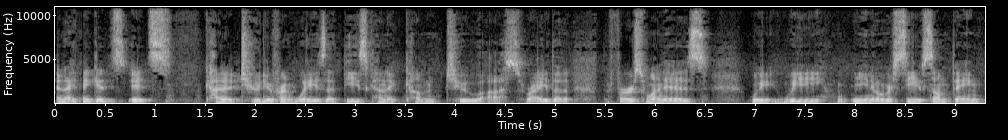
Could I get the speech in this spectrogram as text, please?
And I think it's it's kind of two different ways that these kind of come to us, right? The the first one is we we you know receive something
